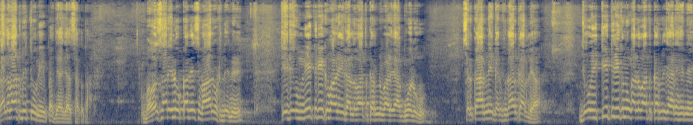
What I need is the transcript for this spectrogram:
ਗੱਲਬਾਤ ਵਿੱਚੋਂ ਨਹੀਂ ਭੱਜਿਆ ਜਾ ਸਕਦਾ। ਬਹੁਤ ਸਾਰੇ ਲੋਕਾਂ ਦੇ ਸਵਾਲ ਉੱਠਦੇ ਨੇ ਕਿ ਜੇ 19 ਤਰੀਕ ਵਾਲੇ ਗੱਲਬਾਤ ਕਰਨ ਵਾਲੇ ਆਗੂਆਂ ਨੂੰ ਸਰਕਾਰ ਨੇ ਗ੍ਰਿਫਤਾਰ ਕਰ ਲਿਆ, ਜੋ 21 ਤਰੀਕ ਨੂੰ ਗੱਲਬਾਤ ਕਰਨ ਜਾ ਰਹੇ ਨੇ,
